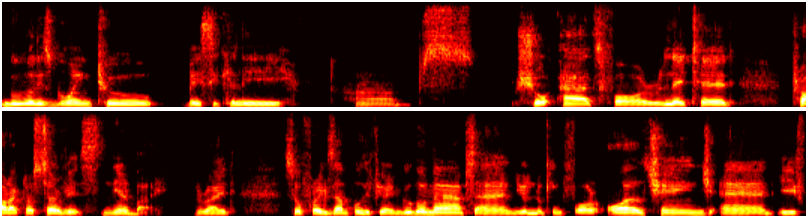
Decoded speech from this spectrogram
google is going to basically uh, show ads for related product or service nearby right? So for example if you're in google maps and you're looking for oil change and if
